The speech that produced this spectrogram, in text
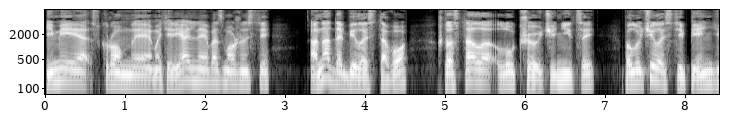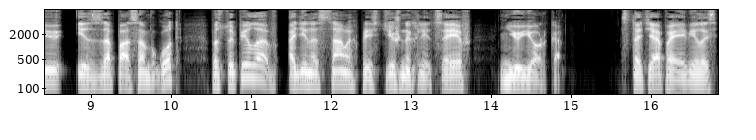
Имея скромные материальные возможности, она добилась того, что стала лучшей ученицей, получила стипендию и с запасом в год поступила в один из самых престижных лицеев Нью-Йорка. Статья появилась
